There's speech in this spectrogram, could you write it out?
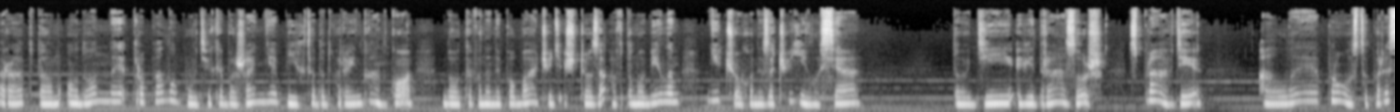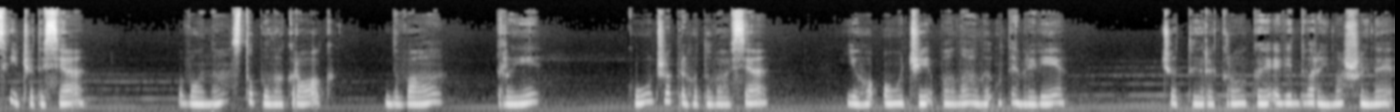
Раптом у Донни пропало будь-яке бажання бігти до дверей ганку, доки вона не побачить, що за автомобілем нічого не зачаїлося. Тоді відразу ж, справді, але просто пересвідчитися. Вона ступила крок два, три. Куджа приготувався, його очі палали у темряві, чотири кроки від дверей машини.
